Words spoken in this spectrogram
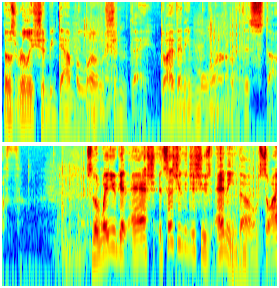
Those really should be down below, shouldn't they? Do I have any more of this stuff? So the way you get ash, it says you could just use any, though. So I,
